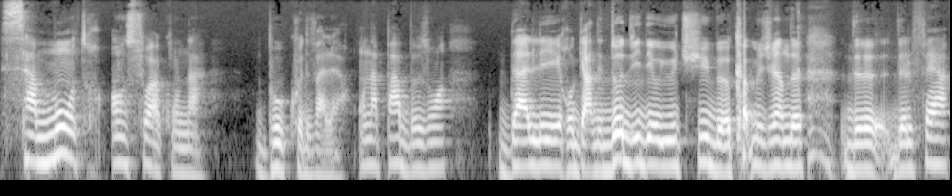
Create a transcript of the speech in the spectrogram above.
ça montre en soi qu'on a beaucoup de valeur. On n'a pas besoin d'aller regarder d'autres vidéos YouTube euh, comme je viens de, de, le faire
